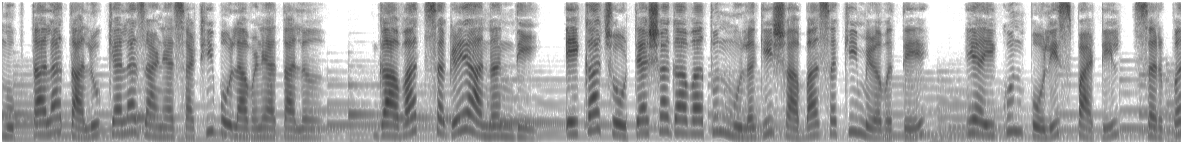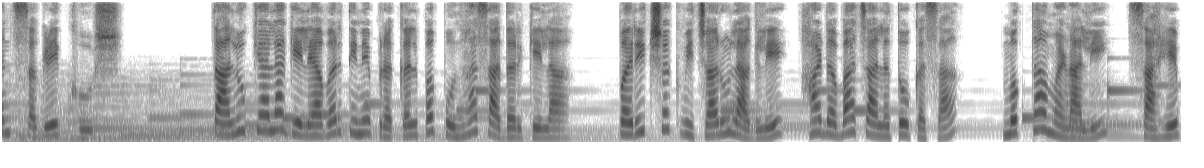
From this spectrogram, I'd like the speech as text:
मुक्ताला तालुक्याला जाण्यासाठी बोलावण्यात आलं. गावात सगळे आनंदी एका छोट्याशा गावातून मुलगी शाबासकी मिळवते हे ऐकून पोलीस पाटील सरपंच सगळे खुश. तालुक्याला गेल्यावर तिने प्रकल्प पुन्हा सादर केला. परीक्षक विचारू लागले हा डबा चालतो कसा? मुक्ता म्हणाली साहेब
